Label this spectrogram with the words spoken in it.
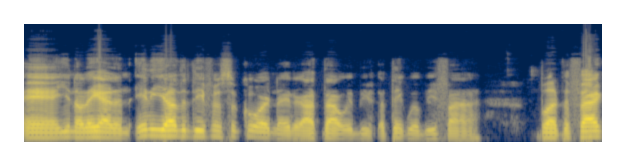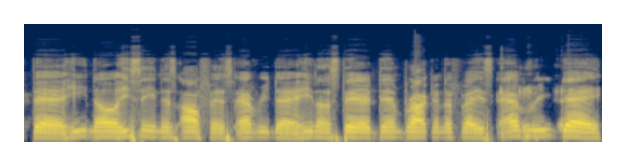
and you know they had an, any other defensive coordinator, I thought we'd be, I think we'll be fine. But the fact that he know he's seen this offense every day, he done stared Denbrock in the face every day,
